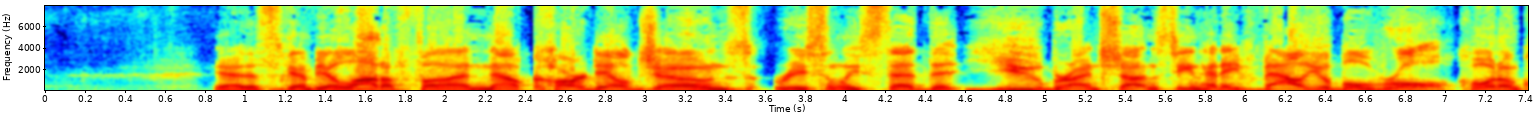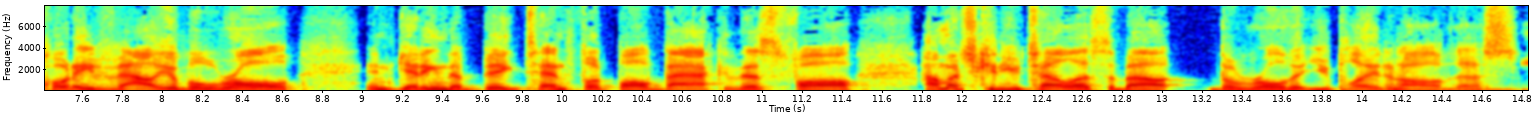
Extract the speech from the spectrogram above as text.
Yeah, this is going to be a lot of fun. Now, Cardale Jones recently said that you, Brian Schottenstein, had a valuable role, quote unquote, a valuable role in getting the Big Ten football back this fall. How much can you tell us about the role that you played in all of this?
